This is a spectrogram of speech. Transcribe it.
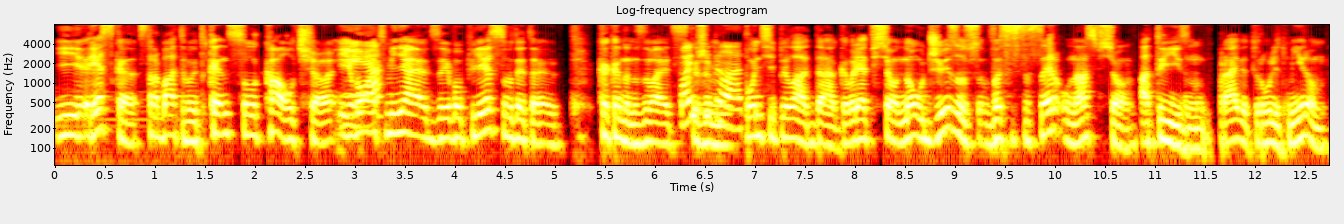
И резко срабатывает cancel culture. И его отменяют за его пьесу. Вот это, как она называется? Понтий скажи мне? Пилат. Понти Пилат, да. Говорят, все, no Jesus, в СССР у нас все. Атеизм правит, рулит миром.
